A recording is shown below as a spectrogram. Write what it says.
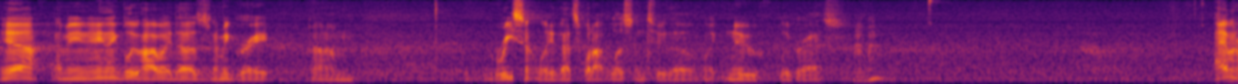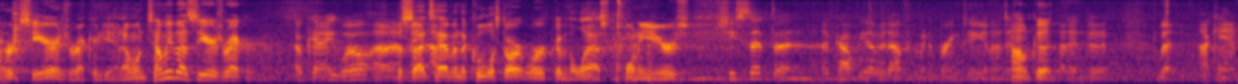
yeah, I mean, anything Blue Highway does is gonna be great. Um, recently, that's what I've listened to, though, like new bluegrass. I haven't heard Sierra's record yet. I want to tell me about Sierra's record. Okay. Well, uh, Besides man, I- having the coolest artwork of the last 20 years. She sent a, a copy of it out for me to bring to you, and I didn't. Oh, good. I didn't do it, but I can.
